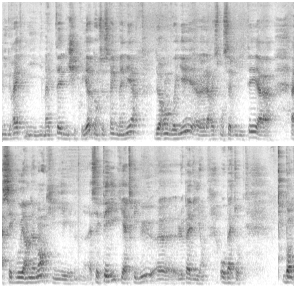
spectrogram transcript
ni grec, ni, ni, maltais, ni chypriote, donc ce serait une manière de renvoyer la responsabilité à, à, ces gouvernements, qui, à ces pays qui attribuent le pavillon au bateau. Bon,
